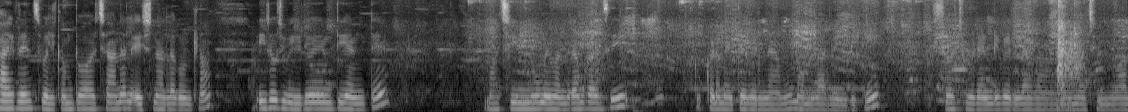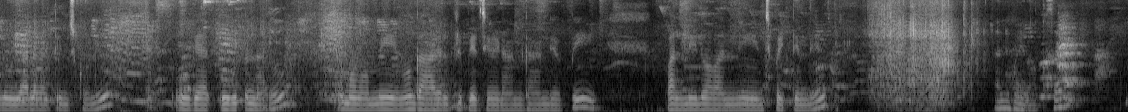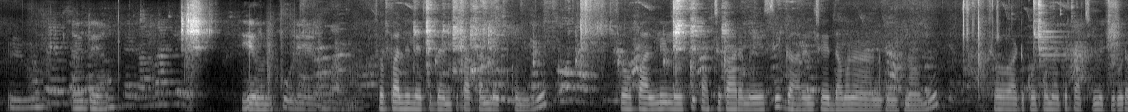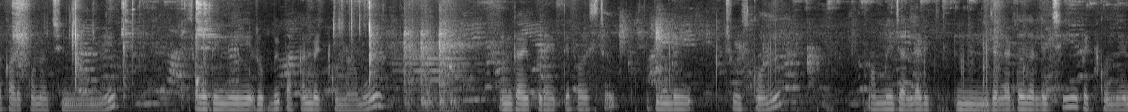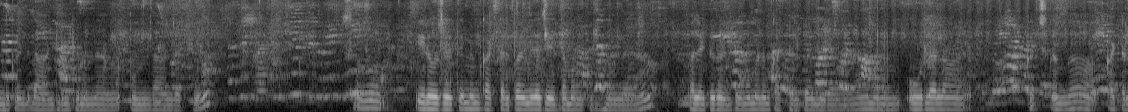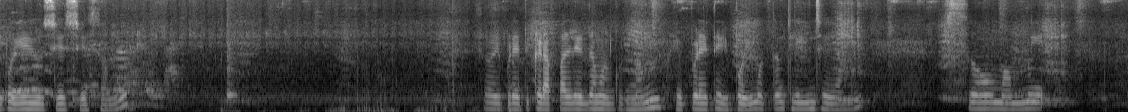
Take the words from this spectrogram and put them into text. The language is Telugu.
Hi friends welcome to our channel Yash Nallaguntla ఈరోజు వీడియో ఏంటి అంటే మా చిన్ను మేమందరం కలిసి కుక్కడం అయితే వెళ్ళాము మమ్మీ వాళ్ళ ఇంటికి. సో చూడండి వెళ్ళగానే మా చిన్ను వాళ్ళు ఉయ్యాల కట్టించుకొని ఊగా ఊగుతున్నారు. మా మమ్మీ ఏమో గారెలు ప్రిపేర్ చేయడానికి అని చెప్పి పల్లీలు అవన్నీ వేయించి పెట్టింది. అన్ని పోయినా ఒకసారి? కూడే సో పల్లీలు వేసి దంచి పక్కన పెట్టుకుంది. సో పల్లీలు వేసి పచ్చికారం వేసి గారెలు చేద్దామని అనుకుంటున్నాము. సో వాటి కోసం అయితే పచ్చిమిర్చి కూడా కడుక్కొని వచ్చింది మమ్మీ. సో దీన్ని రుబ్బి పక్కన పెట్టుకున్నాము. ఇంకా ఇప్పుడైతే ఫస్ట్ పిండి చూసుకొని మమ్మీ జల్లడి జల్లెడతో జల్లించి పెట్టుకుంది. ఎందుకంటే దాంట్లో ఇంకేమైనా ఉందా అని చెప్పి. సో ఈరోజైతే మేము కట్టెల పొయ్యి మీద చేద్దాం అనుకుంటున్నాం కదా. పల్లెటూరు అంటేనే మనం కట్టెల పొయ్యి మీద కదా. మనం ఊర్లలో ఖచ్చితంగా కట్టెల పొయ్యి యూజ్ చేసి చేస్తాము. సో ఇప్పుడైతే ఇక్కడ అప్పాలు చేద్దాం అనుకుంటున్నాం. ఇప్పుడైతే ఈ పొయ్యి మొత్తం క్లీన్ చేయాలి. సో మమ్మీ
